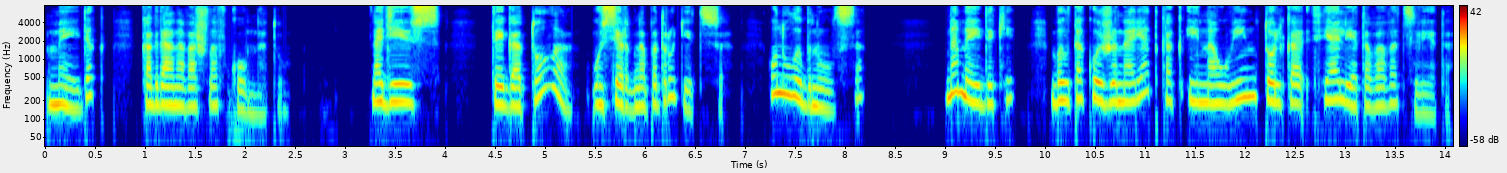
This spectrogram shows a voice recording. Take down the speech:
Мейдок, когда она вошла в комнату. «Надеюсь, ты готова усердно потрудиться?» Он улыбнулся. На Мейдоке был такой же наряд, как и на Уин, только фиолетового цвета.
